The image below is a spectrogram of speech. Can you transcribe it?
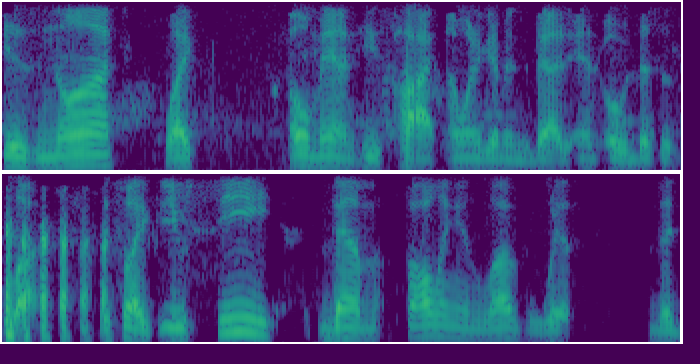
is not like oh man, he's hot. I want to get him into bed. And oh, this is love. it's like you see them falling in love with the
